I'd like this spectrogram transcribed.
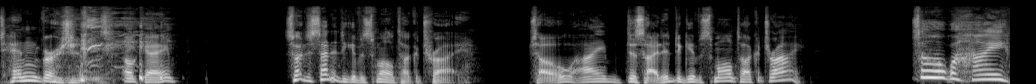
10 versions. Okay. so I decided to give a small talk a try. So I decided to give small talk a try. So I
